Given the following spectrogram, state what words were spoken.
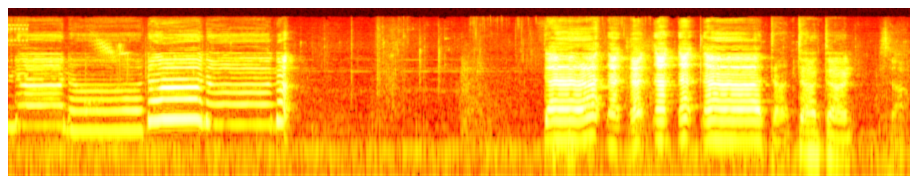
na na na na na. Da, na, na, na, na, na, dun, dun, dun. Stop.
